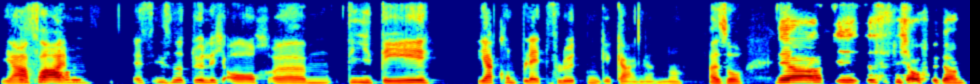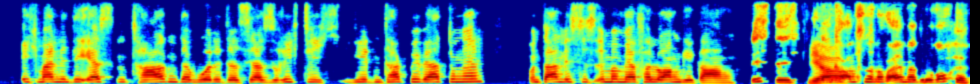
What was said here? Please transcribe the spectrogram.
Ja, Das vor war- allem, es ist natürlich auch ähm, die Idee ja komplett flöten gegangen. Ne? Also, Ja, die, das ist nicht aufgegangen. ich meine, in den ersten Tagen, da wurde das ja so richtig jeden Tag Bewertungen und dann ist es immer mehr verloren gegangen. Richtig. Ja. Dann kam es nur noch einmal pro Woche.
